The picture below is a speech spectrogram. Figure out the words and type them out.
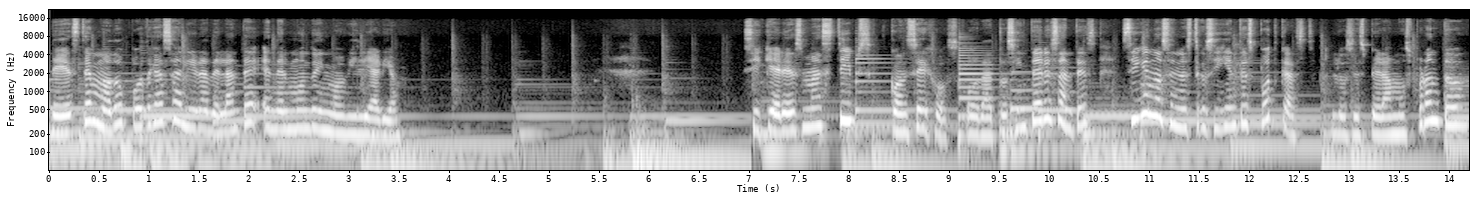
De este modo podrás salir adelante en el mundo inmobiliario. Si quieres más tips, consejos o datos interesantes, síguenos en nuestros siguientes podcasts. Los esperamos pronto.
